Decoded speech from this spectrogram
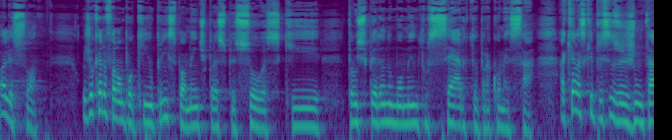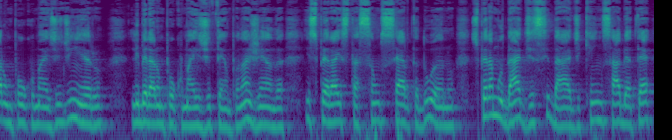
Olha só, hoje eu quero falar um pouquinho principalmente para as pessoas que estão esperando o momento certo para começar. Aquelas que precisam juntar um pouco mais de dinheiro, liberar um pouco mais de tempo na agenda, esperar a estação certa do ano, esperar mudar de cidade, quem sabe até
